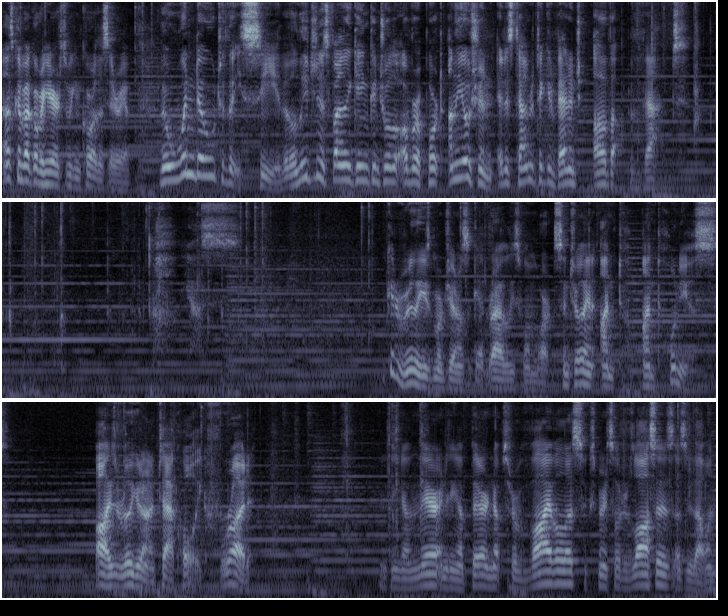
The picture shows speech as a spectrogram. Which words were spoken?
let's come back over here so we can core this area. The window to the sea. The Legion has finally gained control over a port on the ocean. It is time to take advantage of that. Ah, yes. We could really use more generals to get right at least one more. Centurion Ant Antonius. Oh, he's really good on attack. Holy crud. Anything down there? Anything up there? Nope. Survivalists. Experienced soldiers' losses. Let's do that one.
